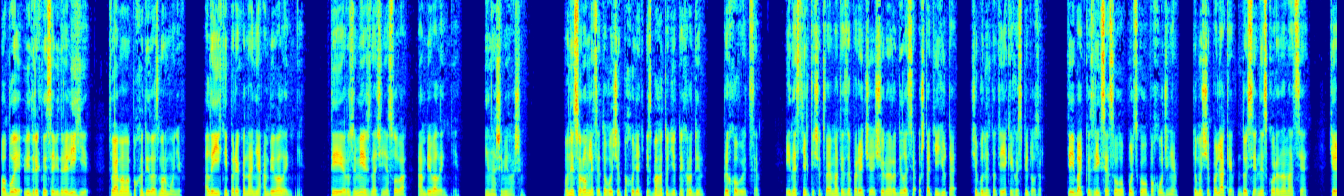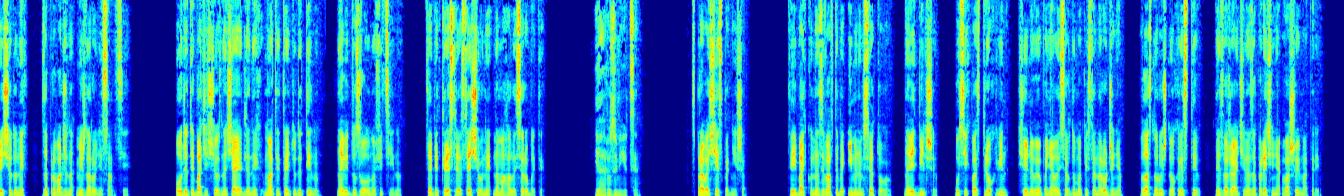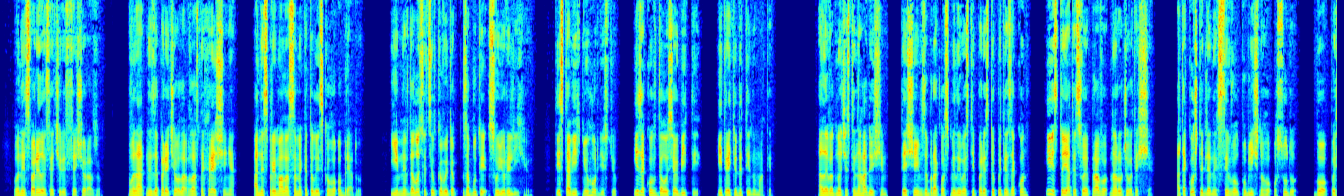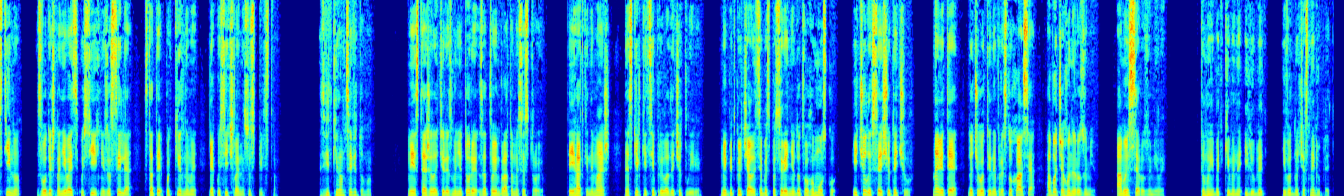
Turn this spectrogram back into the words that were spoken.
Обоє відреклися від релігії, твоя мама походила з мормонів, але їхні переконання амбівалентні. Ти розумієш значення слова амбівалентні? І нашим, і вашим. Вони соромляться того, що походять із багатодітних родин, приховують це. І настільки, що твоя мати заперечує, що народилася у штаті Юта, щоб уникнути якихось підозр. Твій батько зрікся свого польського походження, тому що поляки досі не скорена нація, через що до них запроваджено міжнародні санкції. Отже, ти бачиш, що означає для них мати третю дитину, навіть дозволено офіційно. Це підкреслює все, що вони намагалися робити. Я розумію це. Справа ще складніша. Твій батько називав тебе іменем святого, навіть більше. Усіх вас трьох він, щойно ви опинялися вдома після народження, власноручно охрестив, незважаючи на заперечення вашої матері. Вони сварилися через це щоразу. Вона не заперечувала власне хрещення, а не сприймала саме католицького обряду. Їм не вдалося цілковито забути свою релігію. Ти став їхньою гордістю, і закон вдалося обійти, і третю дитину мати. Але водночас ти нагадуєш їм те, що їм забракло сміливості переступити закон і відстояти своє право народжувати ще. А також ти для них символ публічного осуду, бо постійно зводиш на нівець усі їхні зусилля стати покірними, як усі члени суспільства. Звідки вам це відомо? Ми стежили через монітори за твоїм братом і сестрою. Ти й гадки не маєш, наскільки ці прилади чутливі. Ми підключалися безпосередньо до твого мозку і чули все, що ти чув, навіть те, до чого ти не прислухався або чого не розумів. А ми все розуміли. То мої батьки мене і люблять, і водночас не люблять.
